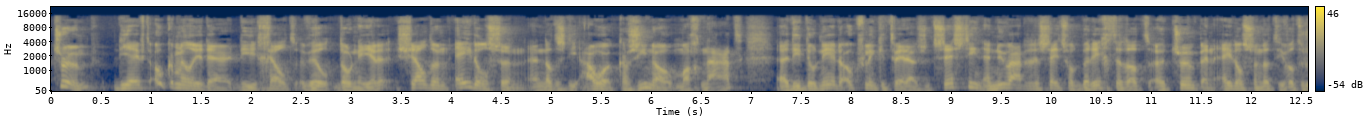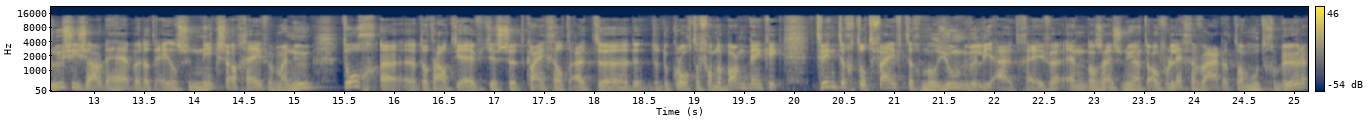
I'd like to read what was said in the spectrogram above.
Trump, die heeft ook een miljardair die geld wil doneren. Sheldon Adelson, en dat is die oude casino-magnaat. die doneerde ook flink in 2016. En nu waren er steeds wat berichten dat Trump en Edelson dat die wat ruzie zouden hebben. Dat Edelson niks zou geven. Maar nu toch, uh, dat haalt hij eventjes het kleingeld uit uh, de, de, de krochten van de bank, denk ik. 20 tot 50 miljoen wil hij uitgeven. En dan zijn ze nu aan het overleggen waar dat dan moet gebeuren.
